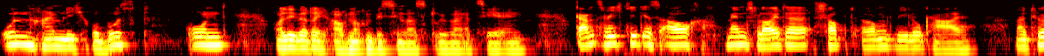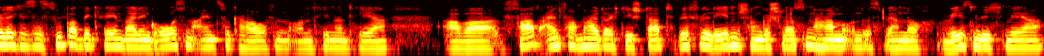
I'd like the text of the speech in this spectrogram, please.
unheimlich robust. Und Olli wird euch auch noch ein bisschen was drüber erzählen. Ganz wichtig ist auch, Mensch, Leute, shoppt irgendwie lokal. Natürlich ist es super bequem, bei den Großen einzukaufen und hin und her. Aber fahrt einfach mal durch die Stadt, wie viele Läden schon geschlossen haben und es werden noch wesentlich mehr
